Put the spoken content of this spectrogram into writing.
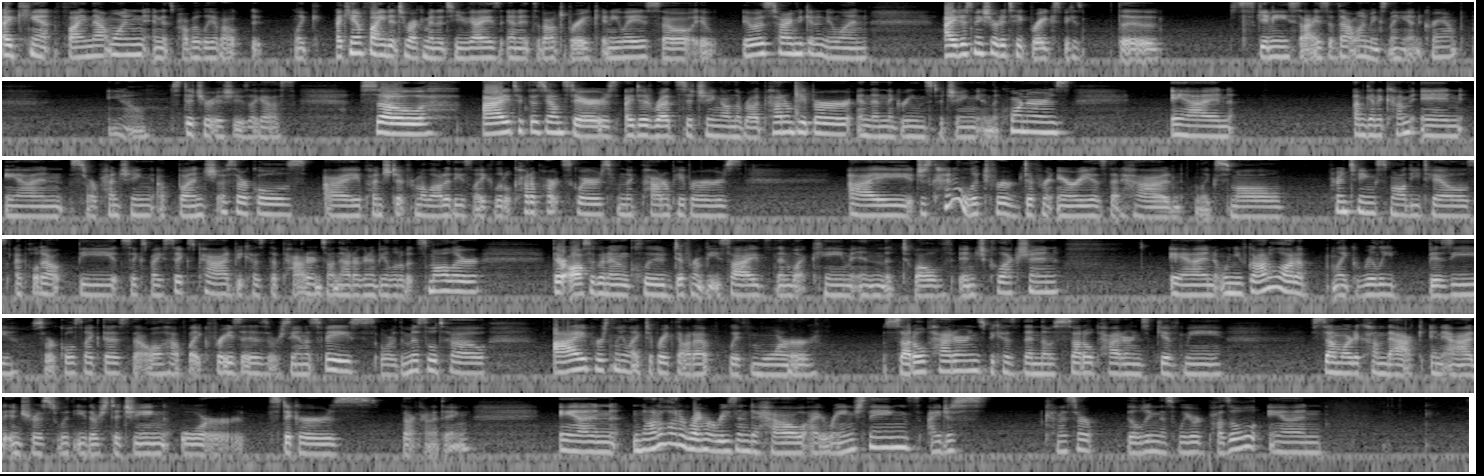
I can't find that one and it's probably about like I can't find it to recommend it to you guys and it's about to break anyways, so it it was time to get a new one. I just make sure to take breaks because the skinny size of that one makes my hand cramp. You know, stitcher issues, I guess. So I took this downstairs. I did red stitching on the red pattern paper and then the green stitching in the corners. And I'm going to come in and start punching a bunch of circles. I punched it from a lot of these like little cut apart squares from the pattern papers. I just kind of looked for different areas that had like small printing, small details. I pulled out the 6x6 pad because the patterns on that are going to be a little bit smaller. They're also going to include different B-sides than what came in the 12 inch collection. And when you've got a lot of like really busy circles like this that all have like phrases or Santa's face or the mistletoe, I personally like to break that up with more subtle patterns because then those subtle patterns give me somewhere to come back and add interest with either stitching or stickers, that kind of thing. And not a lot of rhyme or reason to how I arrange things. I just kind of start building this weird puzzle and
